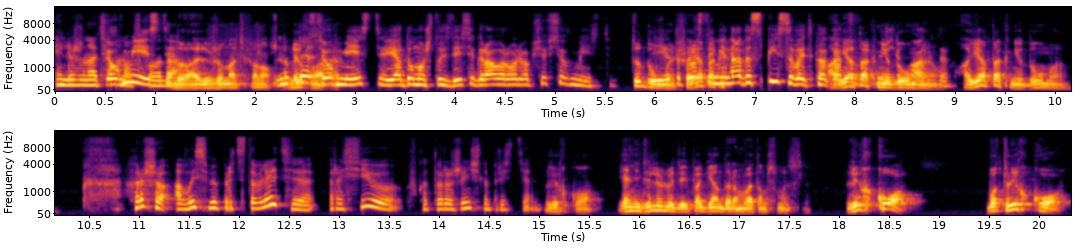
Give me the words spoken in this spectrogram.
Или жена все вместе. Да. да, или жена Тихановского. Ну, не знаю. Все вместе. Я думаю, что здесь играла роль вообще все вместе. Ты думаешь? И это а просто так... не надо списывать как А я так не думаю. Фактор. А я так не думаю. Хорошо, а вы себе представляете Россию, в которой женщина президент? Легко. Я не делю людей по гендерам в этом смысле. Легко. Вот легко.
